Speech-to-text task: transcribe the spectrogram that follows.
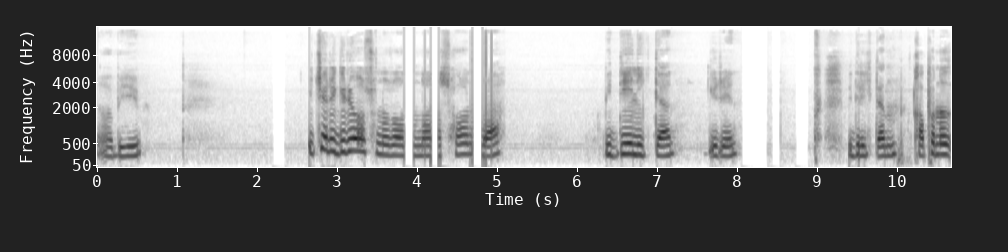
Ne? İçeri giriyorsunuz ondan sonra bir delikten girin. Bir delikten kapını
